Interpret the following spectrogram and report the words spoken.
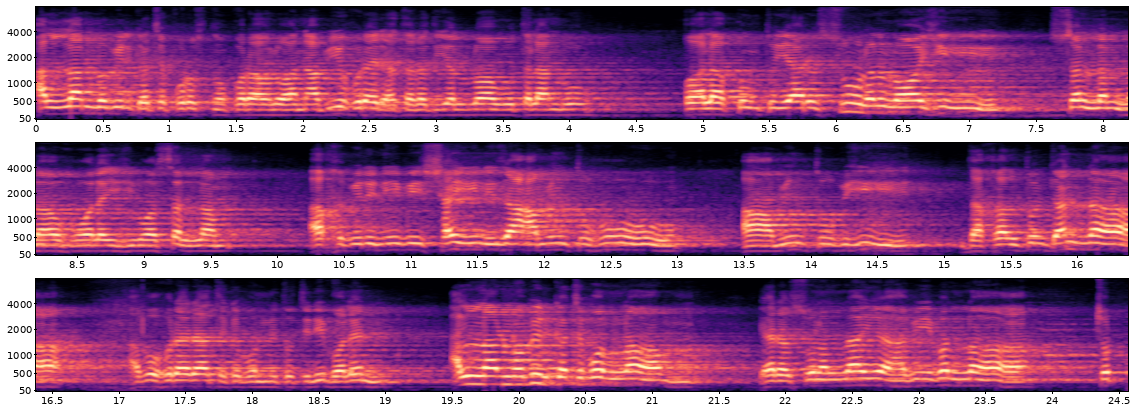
আল্লাহ নবীর কাছে প্রশ্ন করা হলো আন আবি হুরাই রাতারাদি আল্লাহ তালানু قال قلت يا رسول الله صلى الله عليه وسلم أخبرني بشيء إذا عملته آمنت به দাখালতুল জান্না আবু হরারা থেকে বর্ণিত তিনি বলেন, আল্লাহর নবীর কাছে বললাম এরা সোনাল্লা ইয়া হাবিবাল্লাহ, ছোট্ট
